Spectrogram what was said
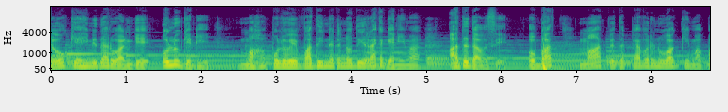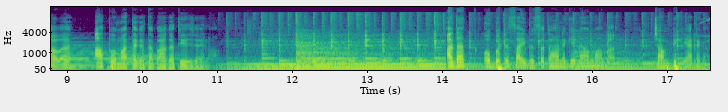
ලෝකය හිමි දරුවන්ගේ ඔල්ලු ගෙඩි මහපොළොවේ වදින්නට නොදී රැක ගැනීම අද දවසේ. ඔබත් මාත් වෙත පැවරුණු වගේමක් බව අප මතක තපාගත යුතුවෙනවා. අදත් ඔබට සයිබ සටහන ගෙනා මම චම්පික යටගම්.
